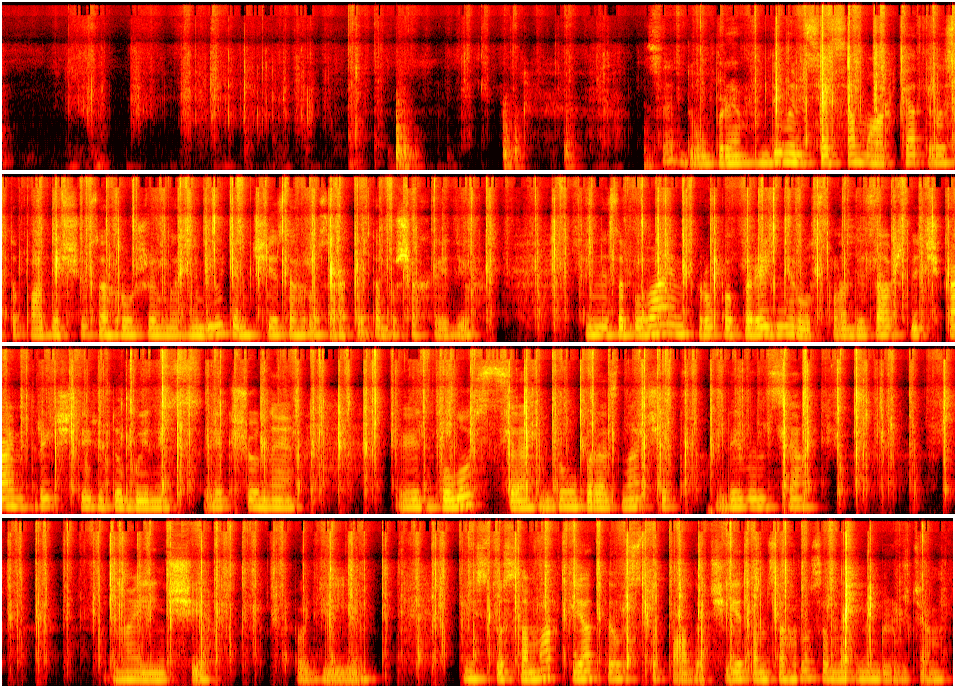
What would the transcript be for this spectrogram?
Це добре. Дивимося Самар 5 листопада, що загрожує мирним людям, чи загроза ракет або шахедів. І не забуваємо про попередні розклади. Завжди чекаємо 3-4 доби. Якщо не відбулось це добре, значить дивимося на інші події. Місто Самар 5 листопада. Чи є там загроза мирним людям?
